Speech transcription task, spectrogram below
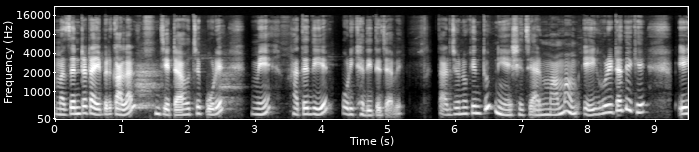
মাজেন্টা টাইপের কালার যেটা হচ্ছে পরে মেয়ে হাতে দিয়ে পরীক্ষা দিতে যাবে। তার জন্য কিন্তু নিয়ে এসেছে। আর মামাম এই ঘড়িটা দেখে, এই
